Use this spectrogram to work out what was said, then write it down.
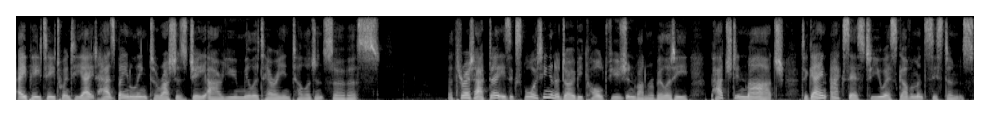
APT 28 has been linked to Russia's GRU military intelligence service. A threat actor is exploiting an Adobe ColdFusion vulnerability patched in March to gain access to US government systems.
